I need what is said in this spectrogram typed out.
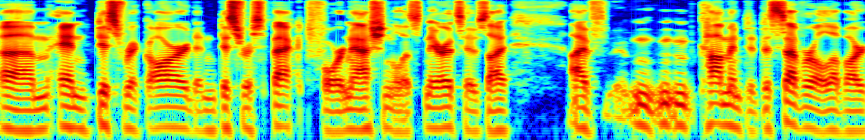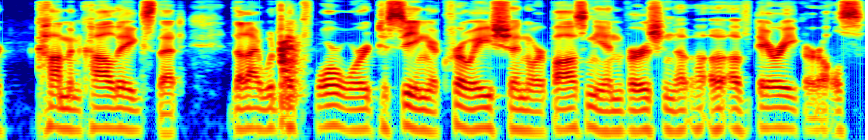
um, and disregard and disrespect for nationalist narratives. I I've m- commented to several of our common colleagues that that I would look forward to seeing a Croatian or Bosnian version of, of Derry Girls.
